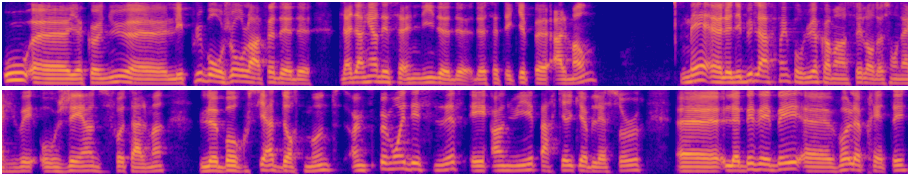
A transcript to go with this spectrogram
où euh, il a connu euh, les plus beaux jours là, en fait de, la dernière décennie de, cette équipe euh, allemande. Mais le début de la fin pour lui a commencé lors de son arrivée au géant du foot allemand, le Borussia Dortmund, un petit peu moins décisif et ennuyé par quelques blessures. Euh, le BVB euh, va le prêter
